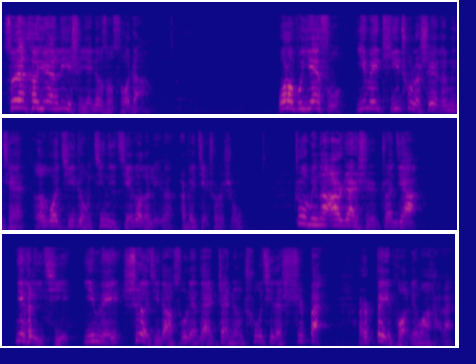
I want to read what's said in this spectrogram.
苏联科学院历史研究所所长沃洛布耶夫因为提出了十月革命前俄国几种经济结构的理论而被解除了职务。著名的二战史专家涅克里奇因为涉及到苏联在战争初期的失败。而被迫流亡海外。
